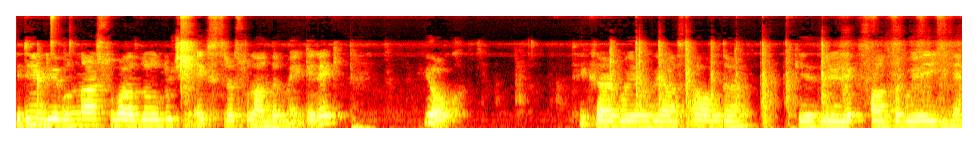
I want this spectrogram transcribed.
Dediğim gibi bunlar su bazlı olduğu için ekstra sulandırmaya gerek yok. Tekrar boyamı biraz aldım. Gezdirerek fazla boyayı yine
